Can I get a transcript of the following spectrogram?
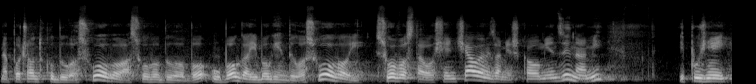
na początku było Słowo, a Słowo było Bo u Boga i Bogiem było Słowo i Słowo stało się ciałem, zamieszkało między nami i później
